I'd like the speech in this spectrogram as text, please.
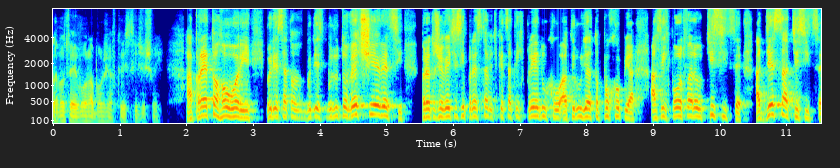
Lebo to je vôľa Božia v Kristi Ježišovi. A preto hovorí, bude sa to, bude, budú to väčšie veci, pretože viete si predstaviť, keď sa tých prieduchov a tí ľudia to pochopia a si ich pootvárajú tisíce a desať tisíce,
